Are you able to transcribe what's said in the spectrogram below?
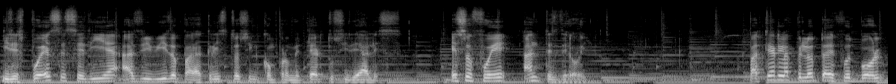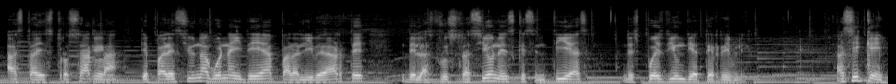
y después ese día has vivido para Cristo sin comprometer tus ideales. Eso fue antes de hoy. Patear la pelota de fútbol hasta destrozarla te pareció una buena idea para liberarte de las frustraciones que sentías después de un día terrible. Así que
